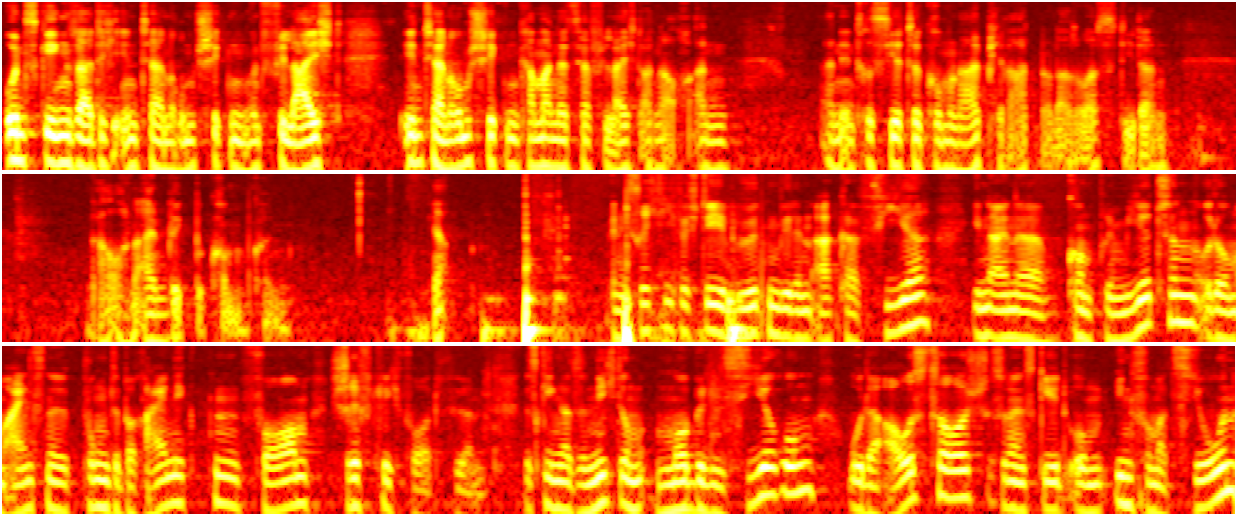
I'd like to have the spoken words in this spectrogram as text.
uns gegenseitig intern rumschicken und vielleicht intern rumschicken kann man jetzt ja vielleicht auch an, an interessierte Kommunalpiraten oder sowas, die dann da auch einen Einblick bekommen können. Wenn ich es richtig verstehe, würden wir den AK4 in einer komprimierten oder um einzelne Punkte bereinigten Form schriftlich fortführen. Es ging also nicht um Mobilisierung oder Austausch, sondern es geht um Information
